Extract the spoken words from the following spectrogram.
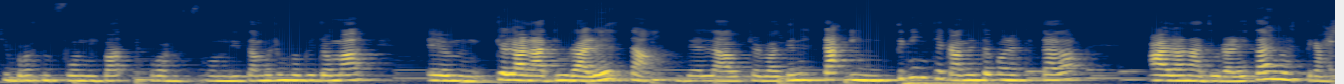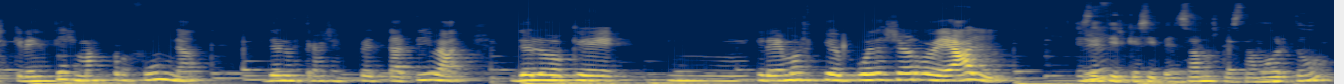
si profundizamos un poquito más, em, que la naturaleza de la observación está intrínsecamente conectada a la naturaleza de nuestras creencias más profundas, de nuestras expectativas, de lo que mm, creemos que puede ser real. Es decir, que si pensamos que está muerto,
